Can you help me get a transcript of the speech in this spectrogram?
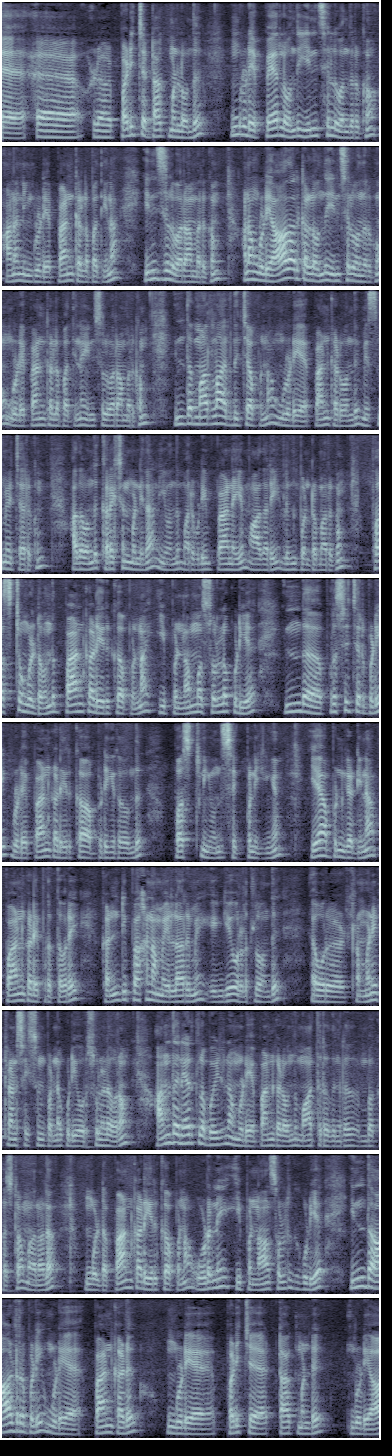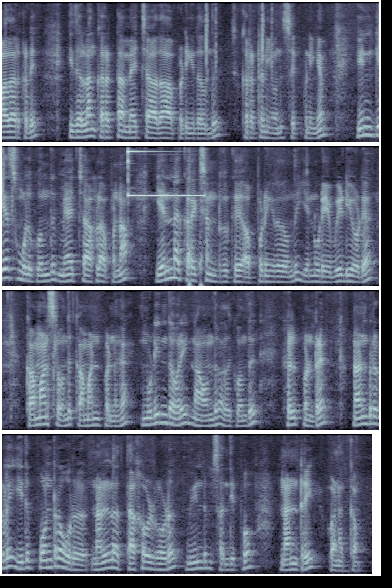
படித்த டாக்குமெண்ட்டில் வந்து உங்களுடைய பேரில் வந்து இன்சியல் வந்திருக்கும். ஆனால் உங்களுடைய பேன் கார்டில் பார்த்தீங்கன்னா இன்சியல் வராமல் இருக்கும். ஆனால் உங்களுடைய ஆதார் கார்டில் வந்து இன்சியல் வந்திருக்கும். உங்களுடைய பேன் கார்டில் பார்த்தீங்கன்னா இன்சியல் வராமல் இருக்கும். இந்த மாதிரிலாம் இருந்துச்சு அப்படின்னா உங்களுடைய பேன் கார்டு வந்து மிஸ்மேட்சாக இருக்கும். அதை வந்து கரெக்ஷன் பண்ணி தான் நீங்கள் வந்து மறுபடியும் பேனையும் ஆதாரையும் லிங்க் பண்ணுற மாதிரி இருக்கும். ஃபஸ்ட்டு உங்கள்கிட்ட வந்து பேன் கார்டு இருக்குது அப்படின்னா இப்போ நம்ம சொல்லக்கூடிய இந்த ப்ரொசீஜர் படி உங்களுடைய பேன் கார்டு இருக்கா அப்படிங்கிறது வந்து ஃபஸ்ட்டு நீங்கள் வந்து செக் பண்ணிக்கோங்க. ஏன் அப்படின்னு கேட்டிங்கன்னா பேன் கார்டை பொறுத்தவரை கண்டிப்பாக நம்ம எல்லாருமே எங்கேயோ ஒரு இடத்துல வந்து ஒரு மணி டிரான்சாக்ஷன் பண்ணக்கூடிய ஒரு சூழ்நிலை வரும். அந்த நேரத்தில் போயிட்டு நம்மளுடைய பான் கார்டை வந்து மாற்றுறதுங்கிறது ரொம்ப கஷ்டம். அதனால் உங்கள்கிட்ட பான் கார்டு இருக்குது அப்படின்னா உடனே இப்போ நான் சொல்லிருக்கக்கூடிய இந்த ஆர்டர் படி உங்களுடைய பான் கார்டு உங்களுடைய படித்த டாக்குமெண்ட்டு உங்களுடைய ஆதார் கார்டு இதெல்லாம் கரெக்டாக மேட்ச் ஆகுதா அப்படிங்கிறத வந்து கரெக்டாக நீங்கள் வந்து செக் பண்ணிங்க. இன்கேஸ் உங்களுக்கு வந்து மேட்ச் ஆகலை அப்படின்னா என்ன கரெக்ஷன் இருக்குது அப்படிங்கிறத வந்து என்னுடைய வீடியோட கமெண்ட்ஸில் வந்து கமெண்ட் பண்ணுங்கள் முடிந்தவரை நான் வந்து அதுக்கு வந்து ஹெல்ப் பண்ணுறேன் நண்பர்களே இது போன்ற ஒரு நல்ல தகவல்களோடு மீண்டும் சந்திப்போம். நன்றி வணக்கம்.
